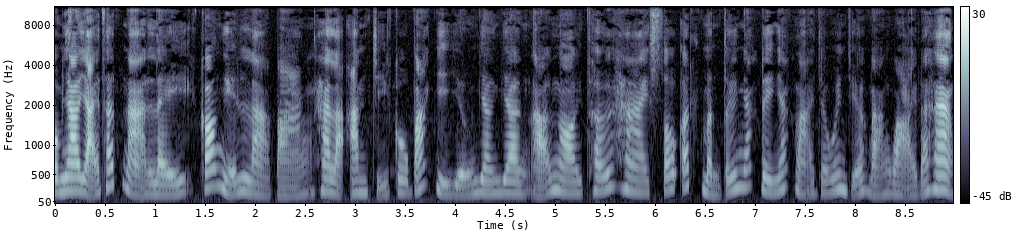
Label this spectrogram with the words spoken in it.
Cùng nhau giải thích là lị có nghĩa là bạn hay là anh chị cô bác gì dượng dân dân ở ngôi thứ hai số ít mình cứ nhắc đi nhắc lại cho quý anh chị các bạn hoài đó ha.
